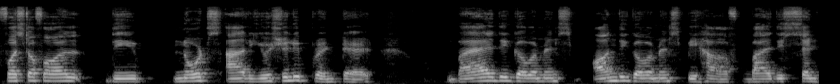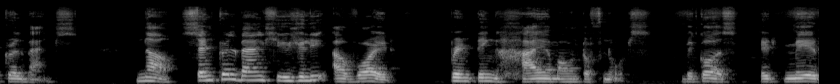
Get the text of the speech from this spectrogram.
First of all the notes are usually printed by the government's on the government's behalf by the central banks. Now central banks usually avoid printing high amount of notes because it may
